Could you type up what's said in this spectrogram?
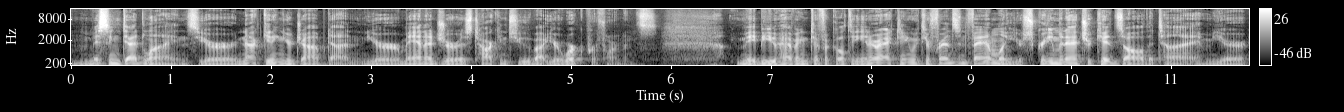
missing deadlines. You're not getting your job done. Your manager is talking to you about your work performance. Maybe you're having difficulty interacting with your friends and family. You're screaming at your kids all the time. You're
